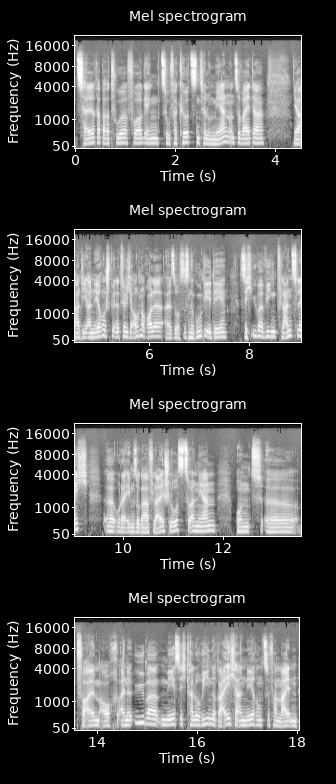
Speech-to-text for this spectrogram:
Zellreparaturvorgängen, zu verkürzten Telomeren und so weiter. Ja, die Ernährung spielt natürlich auch eine Rolle. Also es ist eine gute Idee, sich überwiegend pflanzlich äh, oder eben sogar fleischlos zu ernähren und äh, vor allem auch eine übermäßig kalorienreiche Ernährung zu vermeiden.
